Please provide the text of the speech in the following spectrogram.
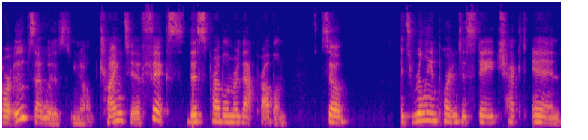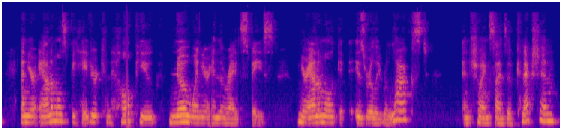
or oops, I was, you know, trying to fix this problem or that problem. So it's really important to stay checked in, and your animal's behavior can help you know when you're in the right space. Your animal is really relaxed and showing signs of connection,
